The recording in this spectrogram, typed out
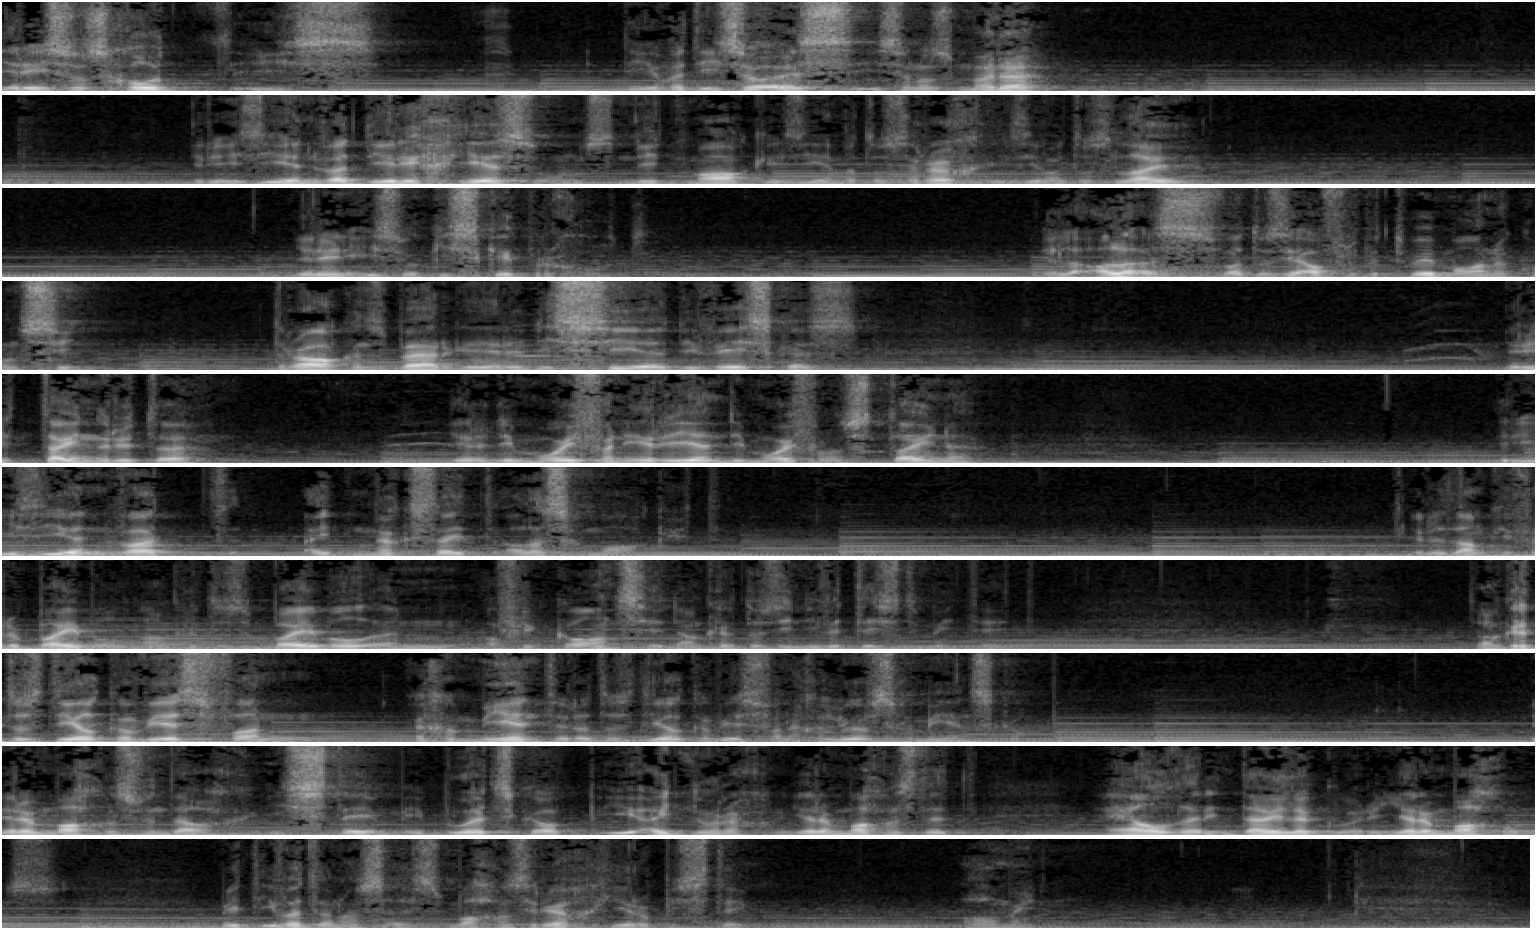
Here is ons God, is die wat hierso is, is in ons midde. Here is die een wat deur die Gees ons nuut maak, is die een wat ons rig, is die een wat ons lei. Here en U is ook die Skepper God. Julle alles wat ons die afgelope 2 maande kon sien. Drakensberge, Here, die see, die Weskus. Hierdie tuinroete. Here, die mooi van die reën, die mooi van ons tuine. Hier is een wat uit niks uit alles gemaak het. Here, dankie vir 'n Bybel. Dankie dat ons 'n Bybel in Afrikaans het. Dankie dat ons die Nuwe Testament het. Dankie dat ons deel kan wees van 'n gemeente, dat ons deel kan wees van 'n geloofsgemeenskap. Here, mag ons vandag u stem, u boodskap, u uitnodiging, Here, mag ons dit helder en duidelik hoor. En Here, mag ons met u wat in ons is, mag ons reageer op u stem. Amen.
